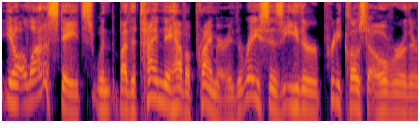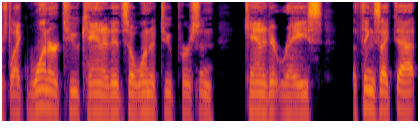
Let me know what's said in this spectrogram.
you know, a lot of states, when by the time they have a primary, the race is either pretty close to over, there's like one or two candidates, a one or two person candidate race, uh, things like that.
